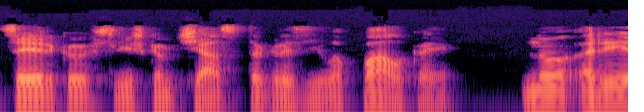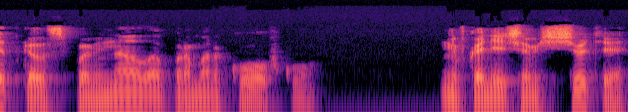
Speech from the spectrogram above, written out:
Церковь слишком часто грозила палкой, но редко вспоминала про морковку. В конечном счете,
